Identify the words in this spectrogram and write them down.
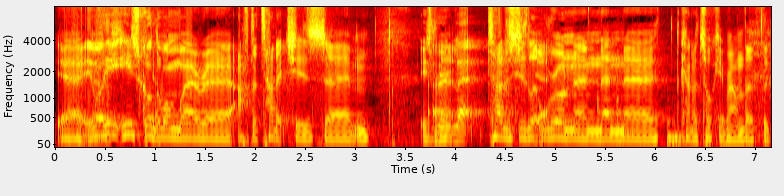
Yeah, well, he, he scored the one where uh, after Tadic's um, His uh, roulette. Tadic's little Yeah. run and then uh, kind of took it around the, the,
